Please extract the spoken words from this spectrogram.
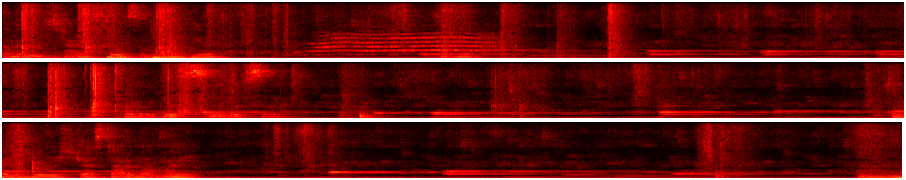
Somebody's trying to steal some money here. Alright, let's see what's up. Somebody's really stressed out about money. Mm-hmm.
